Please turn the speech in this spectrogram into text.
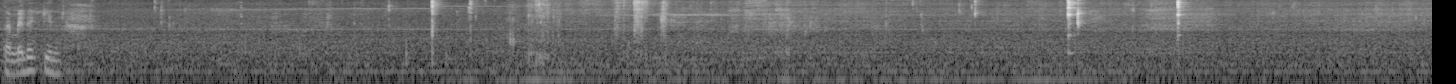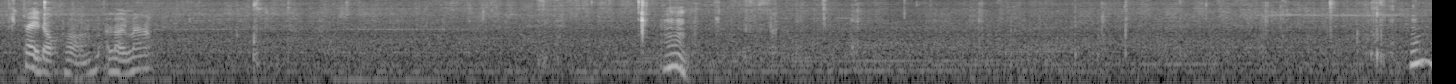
แต่ไม่ได้กิน ใส่ดอกหอม อร่อยมาก อืมอืม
